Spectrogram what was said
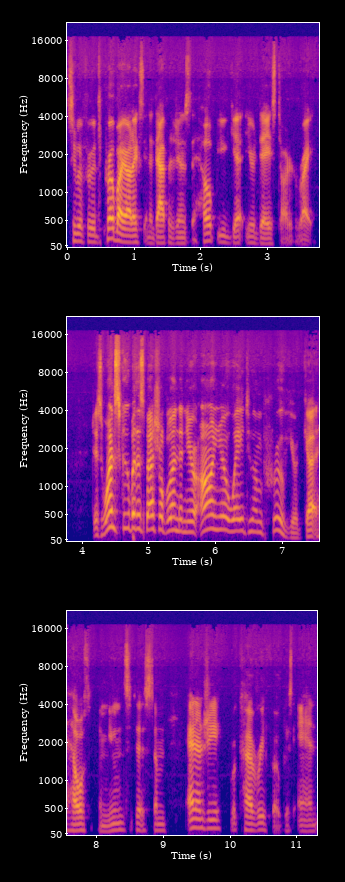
superfoods, probiotics, and adaptogens to help you get your day started right. Just one scoop of the special blend, and you're on your way to improve your gut health, immune system, energy, recovery, focus, and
